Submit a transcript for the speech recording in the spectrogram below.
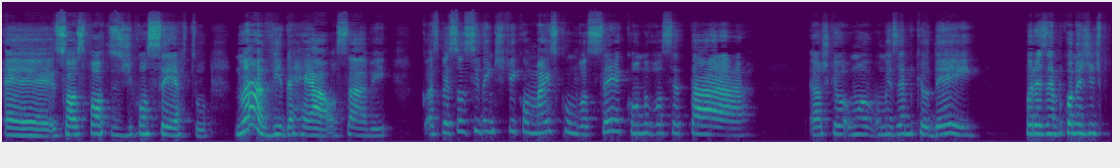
é, só as fotos de concerto, não é a vida real, sabe? As pessoas se identificam mais com você quando você tá. Eu acho que um, um exemplo que eu dei, por exemplo, quando a gente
